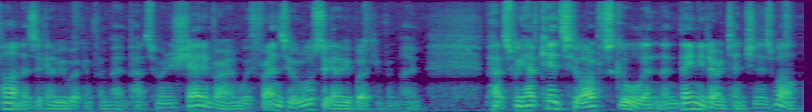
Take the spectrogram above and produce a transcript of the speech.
partners are going to be working from home. Perhaps we're in a shared environment with friends who are also going to be working from home. Perhaps we have kids who are off school and, and they need our attention as well.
